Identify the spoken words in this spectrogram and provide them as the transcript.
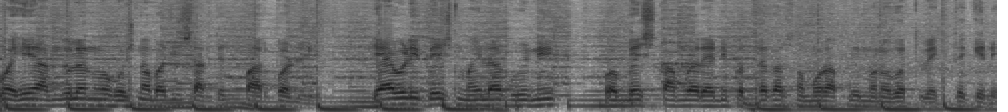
व हे आंदोलन व घोषणाबाजी शांततेत पार पडली. यावेळी बेस्ट महिला गृहिणी व बेस्ट कामगार यांनी पत्रकार समोर आपले मनोगत व्यक्त केले.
